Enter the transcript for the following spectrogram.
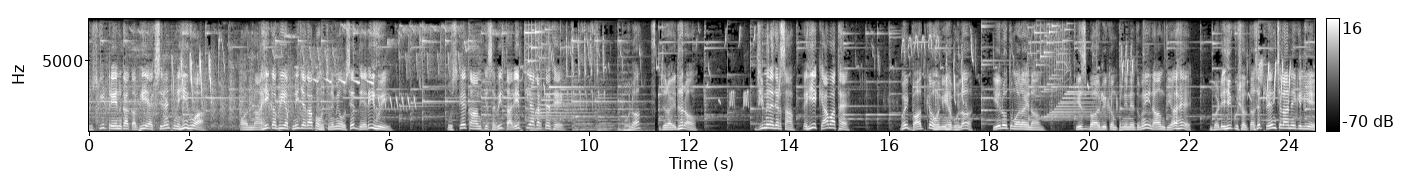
उसकी ट्रेन का कभी एक्सीडेंट नहीं हुआ और ना ही कभी अपनी जगह पहुँचने में उसे देरी हुई। उसके काम की सभी तारीफ़ किया करते थे। भोला जरा इधर आओ। जी मैनेजर साहब कहिए क्या बात है? भाई बात क्या होनी है भोला? ये लो तुम्हारा इनाम। इस बार भी कंपनी ने तुम्हें इनाम दिया है बड़ी ही कुशलता से ट्रेन चलाने के लिए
